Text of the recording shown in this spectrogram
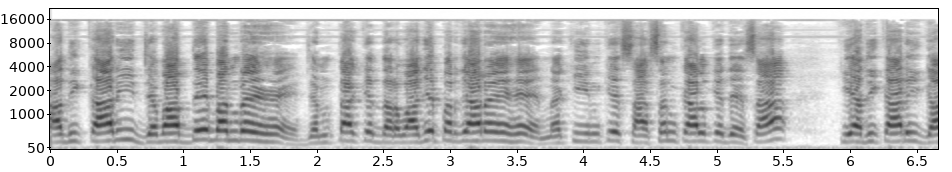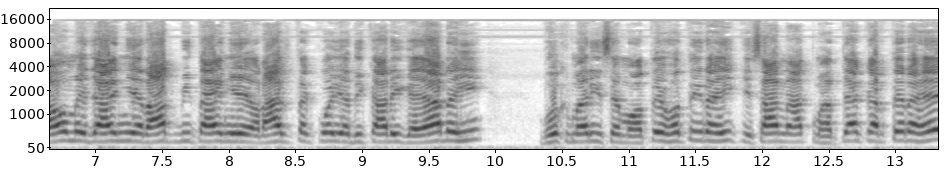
अधिकारी जवाबदेह बन रहे हैं। जनता के दरवाजे पर जा रहे हैं, न कि इनके शासन काल के जैसा कि अधिकारी गाँव में जाएँगे, रात बिताएँगे और आज तक कोई अधिकारी गया नहीं। भूखमरी से मौतें होती रही, किसान आत्महत्या करते रहे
